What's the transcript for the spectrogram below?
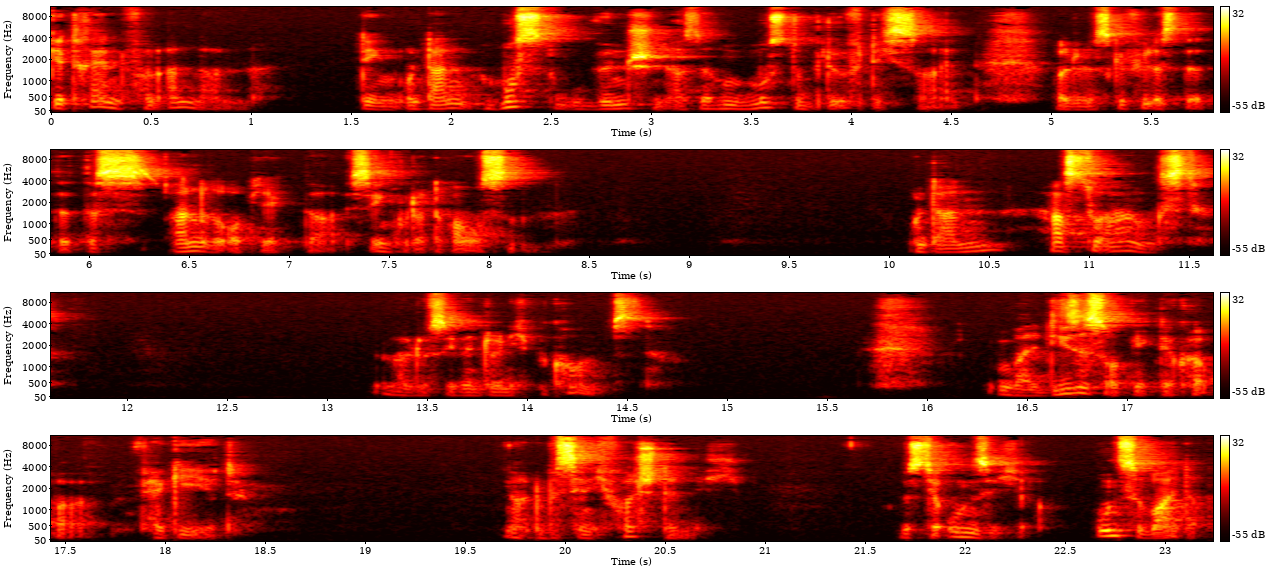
getrennt von anderen. Dingen. Und dann musst du wünschen, also musst du bedürftig sein, weil du das Gefühl hast, das andere Objekt da ist irgendwo da draußen. Und dann hast du Angst, weil du es eventuell nicht bekommst. Weil dieses Objekt, der Körper, vergeht. Ja, du bist ja nicht vollständig. Du bist ja unsicher. Und so weiter.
